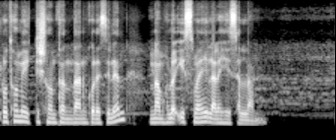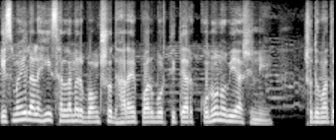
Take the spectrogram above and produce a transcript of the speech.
প্রথমে একটি সন্তান দান করেছিলেন, নাম হলো ইসমাইল আলহি সাল্লাম ইসমাইল আলহি সাল্লামের বংশধারায় পরবর্তীতে আর কোনো নবী আসেনি। শুধুমাত্র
